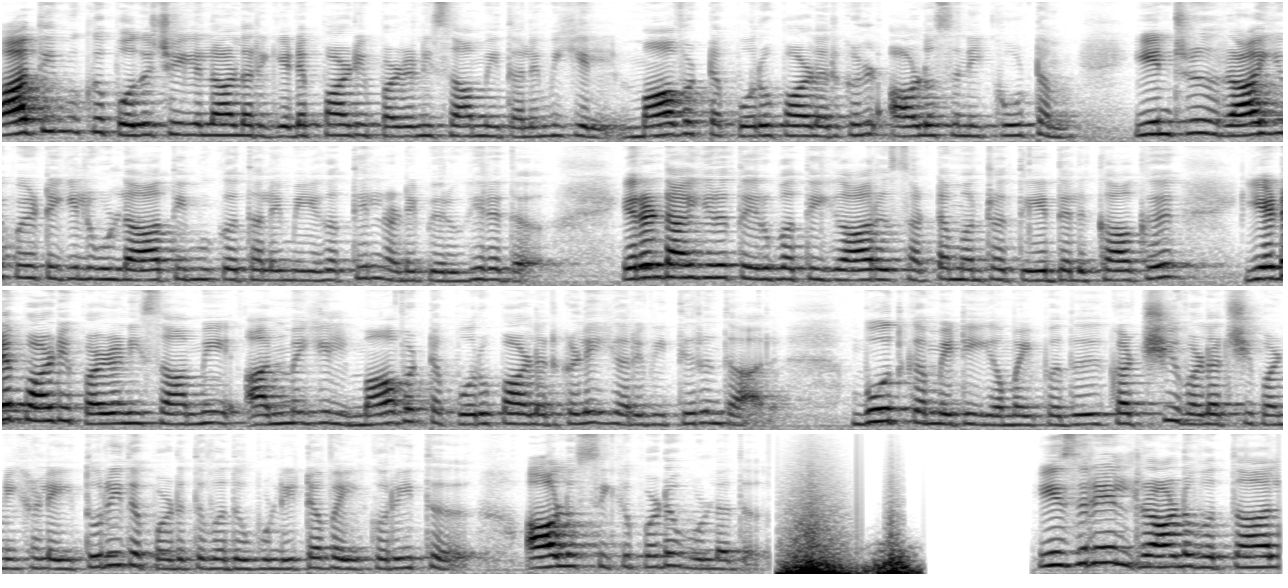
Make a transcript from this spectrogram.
அதிமுக பொதுச் செயலாளர் எடப்பாடி பழனிசாமி தலைமையில் மாவட்ட பொறுப்பாளர்கள் ஆலோசனைக் கூட்டம் இன்று ராயப்பேட்டையில் உள்ள அதிமுக தலைமையகத்தில் நடைபெறுகிறது. இரண்டாயிரத்து இருபத்தி ஆறு சட்டமன்ற தேர்தலுக்காக எடப்பாடி பழனிசாமி அண்மையில் மாவட்ட பொறுப்பாளர்களை அறிவித்திருந்தார். பூத் கமிட்டி அமைப்பது கட்சி வளர்ச்சி பணிகளை துரிதப்படுத்துவது உள்ளிட்டவை குறித்து ஆலோசிக்கப்பட உள்ளது. இஸ்ரேல் ராணுவத்தால்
